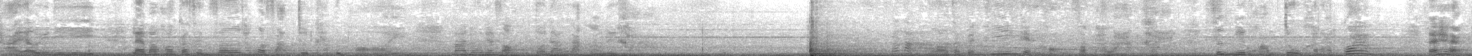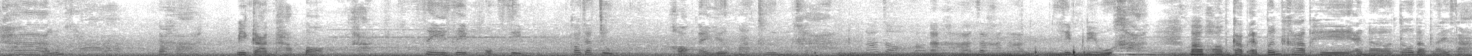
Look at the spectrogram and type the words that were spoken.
ท้าย LED และมาพร้อมกับเซ็นเซอร์ทั้งหมด 3 จุดค่ะคุณพลอย มาดูในส่วนของตัวด้านหลังเราเลยค่ะ เราจะเป็นที่เก็บของสัมภาระค่ะ ซึ่งมีความจุขนาดกว้าง และแถมถ้าลูกค้านะคะ มีการพับเบาะค่ะ 40 60 ก็จะจุของได้เยอะมากขึ้นค่ะ หน้าจอของเรานะคะจะขนาด 10 นิ้วค่ะ มาพร้อมกับ Apple CarPlay Android Auto แบบไร้สา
